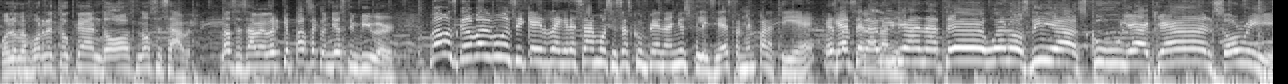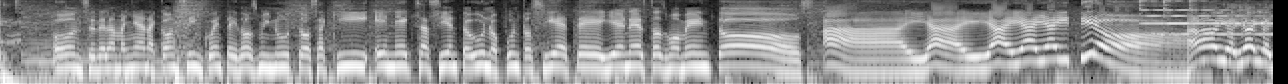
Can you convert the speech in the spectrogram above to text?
O a lo mejor le tocan dos, no se sabe. No se sabe. A ver qué pasa con Justin Bieber. Vamos con más música y regresamos. Si estás cumpliendo años, felicidades también para ti, ¿eh? En la Liviánate. Buenos días, Culiacán. Sorry. 11 de la mañana con 52 minutos aquí en Exa 101.7 y en estos momentos. ¡Ay, ay, ay, ay, ay! ¡Tiro! ¡Ay, ay, ay, ay,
